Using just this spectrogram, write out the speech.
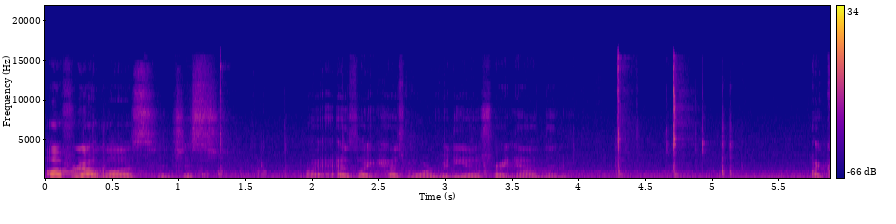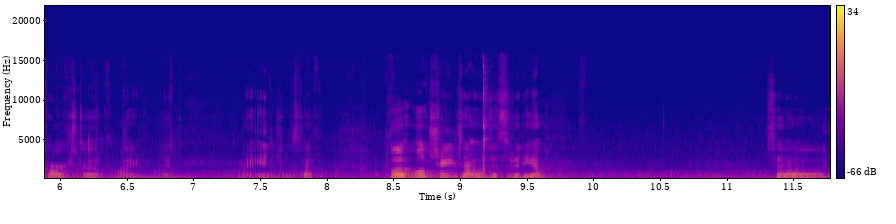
Offroad Outlaws. which just has like has more videos right now than my car stuff, my like my engine stuff. But we'll change that with this video. So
